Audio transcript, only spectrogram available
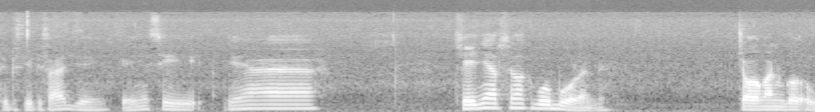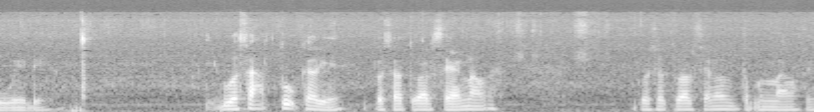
Tipis-tipis aja kayaknya sih ya kayaknya Arsenal kebobolan deh. Colongan gol away deh. 2-1 kali ya. 2-1 Arsenal lah. gue satu Arsenal untuk menang sih.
